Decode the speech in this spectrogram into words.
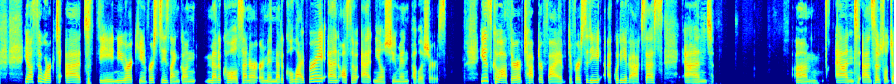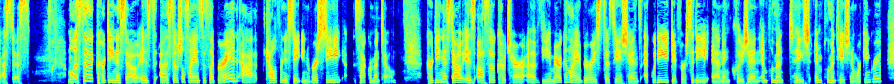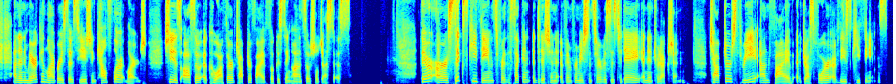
He also worked at the New York University's Langone Medical Center Ehrman Medical Library and also at Neal-Schuman Publishers. He is co-author of Chapter 5, Diversity, Equity of Access, and, um, and, and Social Justice. Melissa Cardenas Dow is a social sciences librarian at California State University, Sacramento. Cardenas Dow is also co-chair of the American Library Association's Equity, Diversity, and Inclusion Implementation, Implementation Working Group and an American Library Association councilor at large. She is also a co-author of Chapter 5, focusing on social justice. There are six key themes for the second edition of Information Services today, an introduction. Chapters three and five address four of these key themes.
